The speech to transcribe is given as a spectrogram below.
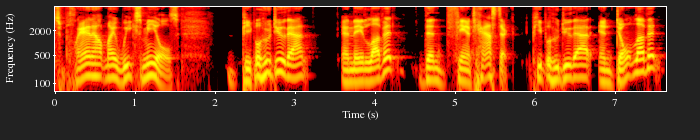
to plan out my week's meals? People who do that and they love it then fantastic. People who do that and don't love it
